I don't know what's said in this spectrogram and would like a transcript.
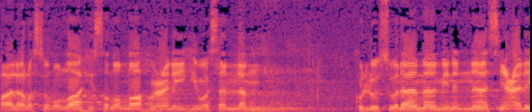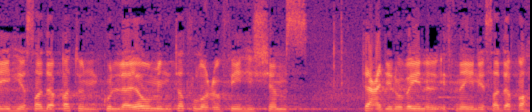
قال رسول الله صلى الله عليه وسلم كل سلامة من الناس عليه صدقة كل يوم تطلع فيه الشمس تعدل بين الاثنين صدقة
